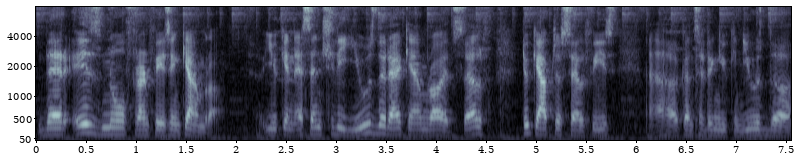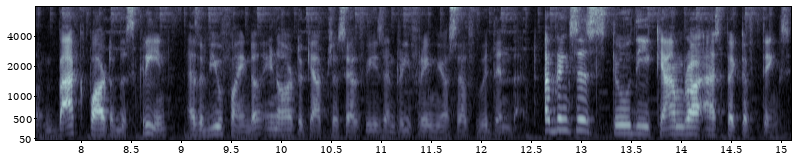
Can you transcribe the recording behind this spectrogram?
there is no front facing camera you can essentially use the rear camera itself to capture selfies uh, considering you can use the back part of the screen as a viewfinder in order to capture selfies and reframe yourself within that. That brings us to the camera aspect of things.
